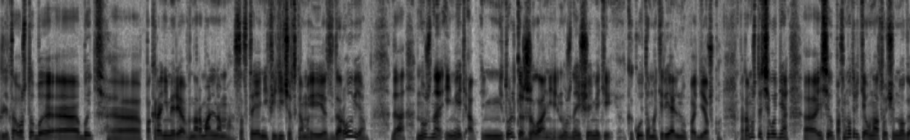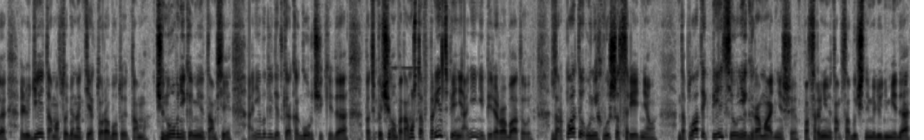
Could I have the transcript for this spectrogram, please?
для того, чтобы быть, по крайней мере, в нормальном состоянии физическом и здоровьем, да, нужно иметь не только желание, нужно еще иметь какую-то материальную поддержку. Потому что сегодня, если вы посмотрите, у нас очень много людей, там, особенно те, кто работают там чиновниками, там все, они выглядят как огурчики, да. Почему? Потому что, в принципе, они не перерабатывают. Зарплаты у них выше среднего. Доплаты к пенсии у них громаднейшие по сравнению там с обычными людьми, да.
